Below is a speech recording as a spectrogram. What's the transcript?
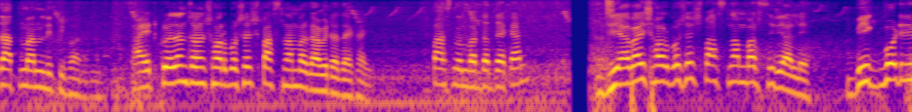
জাতমান লিতে পারবি। সাইড করে দেন চলুন সর্বশেষ পাঁচ নাম্বার গাবিটা দেখাই। পাঁচ নম্বরটা দেখান। জিয়া ভাই সর্বশেষ পাঁচ নাম্বার সিরিয়ালে বিগ বডির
